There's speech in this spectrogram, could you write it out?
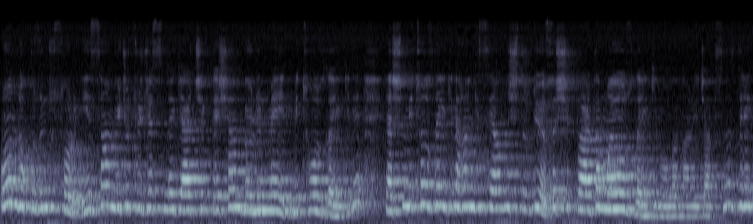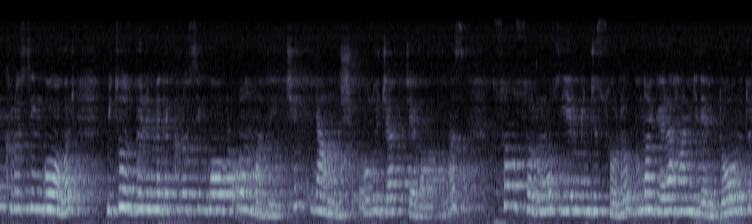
19. soru. İnsan vücut hücresinde gerçekleşen bölünme mitozla ilgili. Ya şimdi mitozla ilgili hangisi yanlıştır diyorsa şıklarda mayozla ilgili olan arayacaksınız. Direkt crossing over. Mitoz bölünmede crossing over olmadığı için yanlış olacak cevabımız. Son sorumuz 20. soru. Buna göre hangileri doğrudur?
